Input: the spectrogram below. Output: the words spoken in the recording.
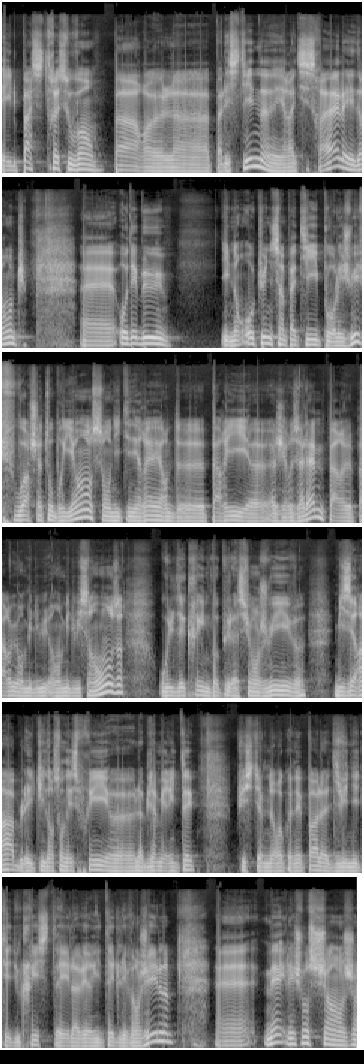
et ils passent très souvent par la Palestine et Israël, et donc au début, ils n'ont aucune sympathie pour les Juifs, voire Chateaubriand, son itinéraire de Paris euh, à Jérusalem, paru en 1811, où il décrit une population juive misérable et qui, dans son esprit, euh, l'a bien mérité, puisqu'elle ne reconnaît pas la divinité du Christ et la vérité de l'Évangile. Euh, mais les choses changent.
